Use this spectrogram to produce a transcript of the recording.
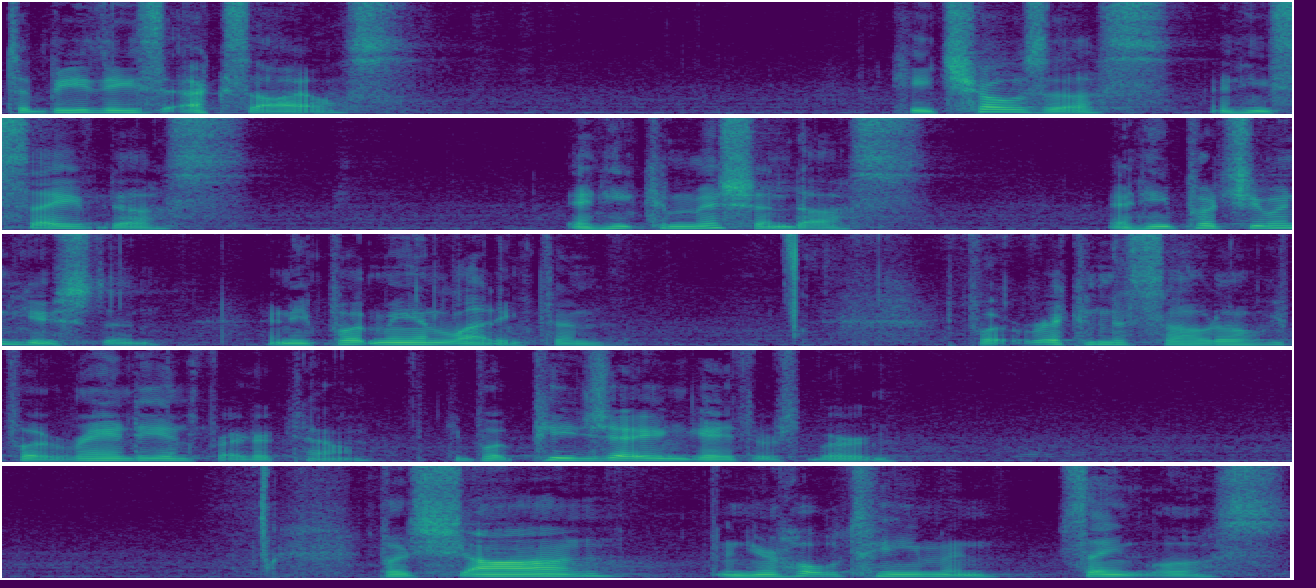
to be these exiles, He chose us and He saved us and He commissioned us and He put you in Houston and He put me in Leadington put Rick in DeSoto. He put Randy in Fredericktown. He put PJ in Gaithersburg. Put Sean and your whole team in St. Louis.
